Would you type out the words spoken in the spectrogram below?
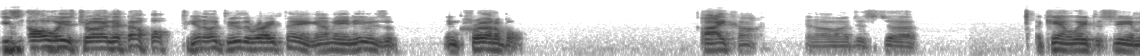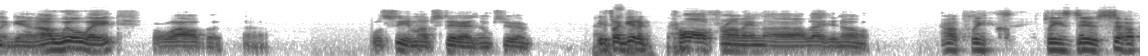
he's always trying to help, you know, do the right thing. I mean, he was an incredible icon. You know, I just uh, I can't wait to see him again. I will wait for a while, but uh, we'll see him upstairs. I'm sure. If I get a call from him, uh, I'll let you know. Oh, please, please do. So,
